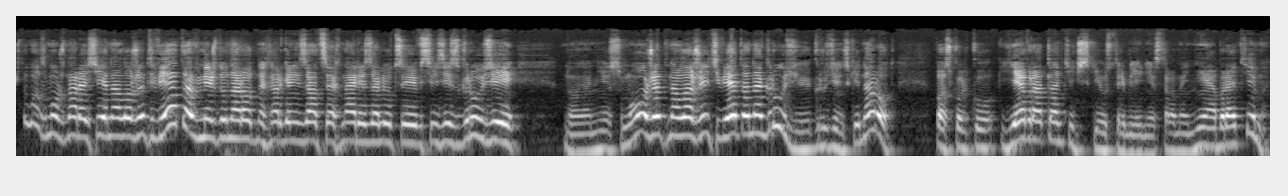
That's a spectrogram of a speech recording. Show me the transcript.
что, возможно, Россия наложит вето в международных организациях на резолюции в связи с Грузией, но не сможет наложить вето на Грузию и грузинский народ, поскольку евроатлантические устремления страны необратимы.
